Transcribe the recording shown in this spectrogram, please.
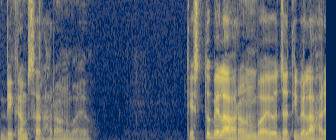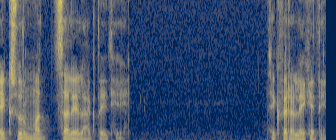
विक्रम सर हराउनु भयो त्यस्तो बेला हराउनु भयो जति बेला हरेक सुर मजाले लाग्दै थिए। एक फेर लेखेँ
